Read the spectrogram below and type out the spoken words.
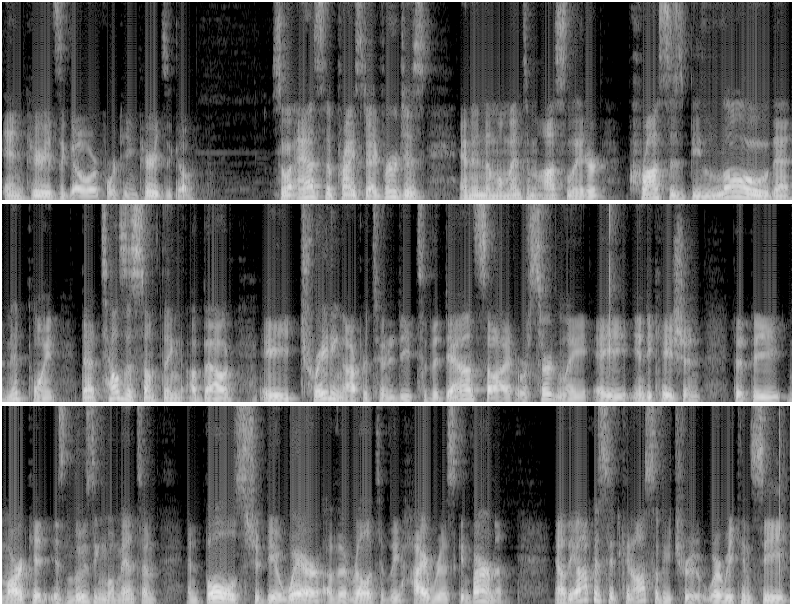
n periods ago or 14 periods ago. So as the price diverges and then the momentum oscillator crosses below that midpoint, that tells us something about a trading opportunity to the downside or certainly a indication that the market is losing momentum and bulls should be aware of a relatively high risk environment. Now, the opposite can also be true, where we can see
